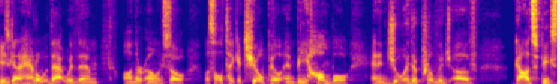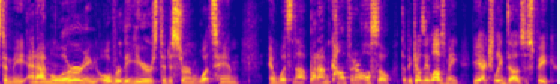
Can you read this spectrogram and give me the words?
He's going to handle that with them on their own. So let's all take a chill pill and be humble and enjoy the privilege of God speaks to me and I'm learning over the years to discern what's Him and what's not. But I'm confident also that because He loves me, He actually does speak.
